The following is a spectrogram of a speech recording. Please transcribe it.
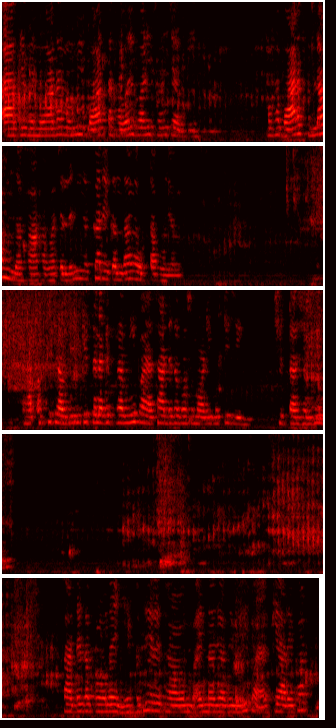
ਆ ਕੇ ਮੈਨੂੰ ਆਦਾ ਮੰਮੀ, ਬਾਹਰ ਤਾਂ ਹਵਾ ਹੀ ਬਾਹਲੀ ਸੋਹਣੀ ਚੱਲਦੀ ਹੈ। ਮੈਂ ਕਿਹਾ, ਬਾਹਰ ਖੁੱਲਾ ਹੁੰਦਾ, ਥਾਂ ਹਵਾ ਚੱਲਣੀ ਆ, ਘਰੇ ਕੰਧਾਂ ਦਾ ਉੱਟਾ ਹੋ ਜਾਂਦਾ। ਅੱਖੀ ਚੱਲਦੀ ਵੀ ਕਿਤੇ ਨਾ ਕਿਤੇ ਤਾਂ ਮੀਂਹ ਪਾਇਆ, ਸਾਡੇ ਤਾਂ ਬਸ ਮਾੜੀ ਮੁੱਟੀ ਸੀ, ਛਿੱਟਾ ਛੰਭੀ ਜੀ। ਸਾਡੇ ਤਾਂ ਪਾਉਂਦਾ ਹੀ ਨਹੀਂ, ਬਥੇਰੇ ਥਾਂ ਇੰਨਾ ਜ਼ਿਆਦਾ ਮੀਂਹ ਪਾਇਆ, ਕਿਆਰੇ ਭਰਤੀ।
